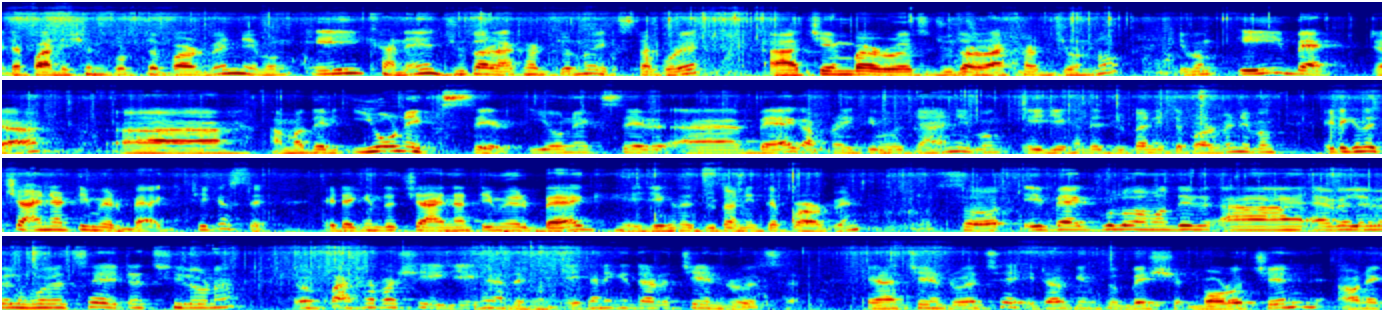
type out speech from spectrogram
এটা পার্টিশন করতে পারবেন এবং এইখানে জুতা রাখার জন্য এক্সট্রা করে চেম্বার রয়েছে জুতা রাখার জন্য এবং এই ব্যাগটা আমাদের ইওনেক্সের ইওনেক্সের ব্যাগ আপনারা ইতিমধ্যে জানেন এবং এই যেখানে জুতা নিতে পারবেন এবং এটা কিন্তু চায়না টিমের ব্যাগ, ঠিক আছে? এটা কিন্তু চায়না টিমের ব্যাগ, এই যেখানে জুতা নিতে পারবেন। সো এই ব্যাগগুলো আমাদের অ্যাভেলেবেল হয়েছে, এটা ছিল না। এবং পাশাপাশি এই যে এখানে দেখুন, এখানে কিন্তু একটা চেন রয়েছে। এখানে চেন রয়েছে, এটাও কিন্তু বেশ বড় চেন অনেক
